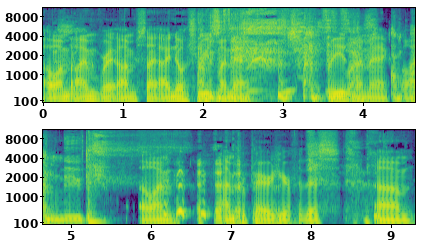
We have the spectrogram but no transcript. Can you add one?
Oh, I'm I'm re- I'm si- I know three is my max. max. Three is my max. I'm, So I'm unmoved. Oh, I'm I'm prepared here for this. Um,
